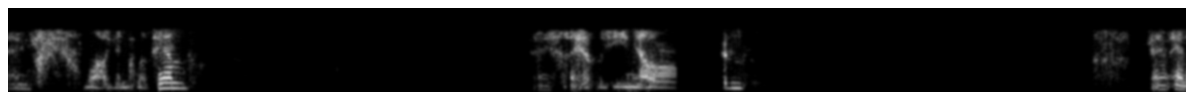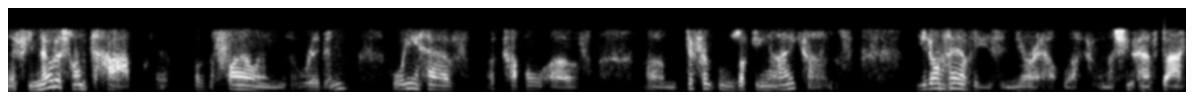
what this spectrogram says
Okay, log in with him. Okay, I have the email open. Okay, and if you notice on top of the filing ribbon, we have a couple of um, different looking icons. You don't have these in your Outlook unless you have Doc.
